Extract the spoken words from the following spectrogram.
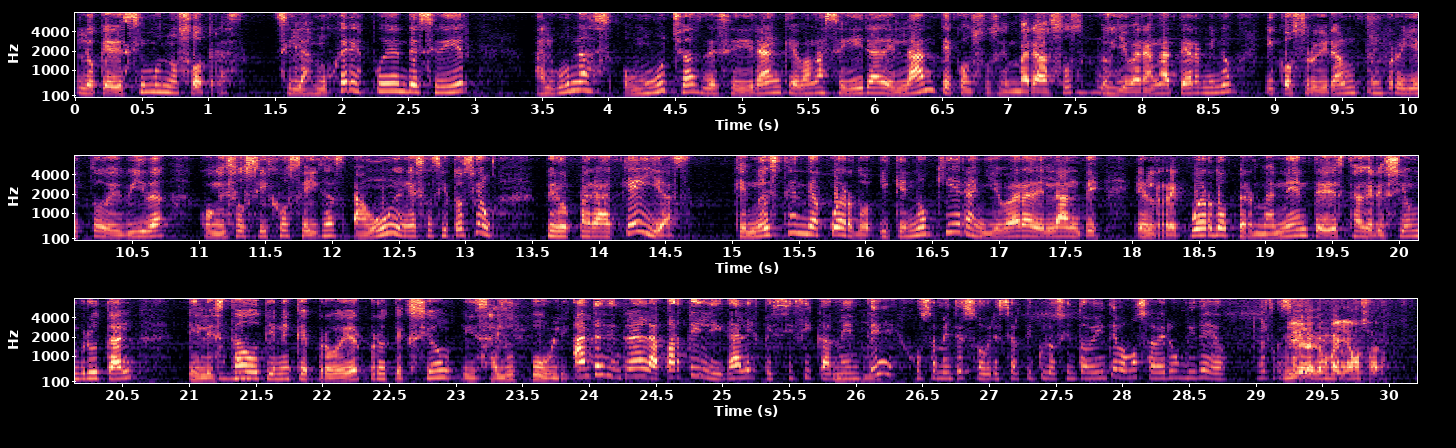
lo que decimos nosotras, si las mujeres pueden decidir, algunas o muchas decidirán que van a seguir adelante con sus embarazos, los llevarán a término y construirán un proyecto de vida con esos hijos e hijas aún en esa situación. Pero para aquellas que no estén de acuerdo y que no quieran llevar adelante el recuerdo permanente de esta agresión brutal, el Estado tiene que proveer protección y salud pública. Antes de entrar a la parte legal específicamente, justamente sobre ese artículo 120, vamos a ver un video. Video la campaña, vamos a ver.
